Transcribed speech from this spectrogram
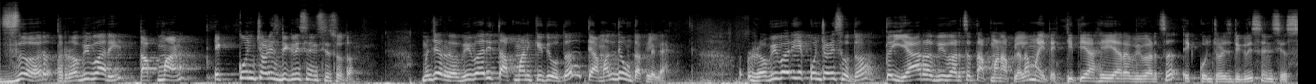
जर रविवारी तापमान एकोणचाळीस डिग्री सेल्सिअस होतं म्हणजे रविवारी तापमान किती होतं ते आम्हाला देऊन टाकलेलं आहे. रविवारी एकोणचाळीस होतं तर या रविवारचं तापमान आपल्याला माहिती आहे. किती आहे या रविवारचं? एकोणचाळीस डिग्री सेल्सिअस.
